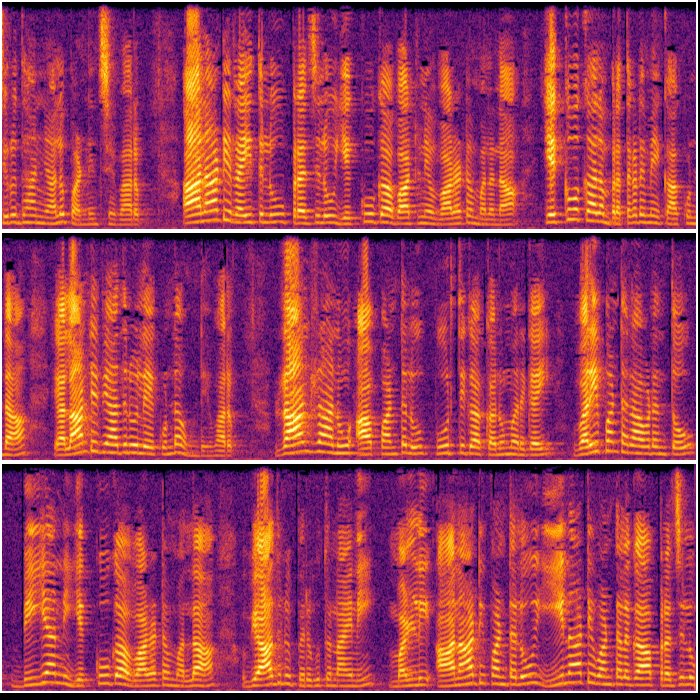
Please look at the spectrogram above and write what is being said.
చిరుధాన్యాలు పండించేవారు. ఆనాటి రైతులు ప్రజలు ఎక్కువగా వాటిని వాడటం వలన ఎక్కువ కాలం బ్రతకడమే కాకుండా ఎలాంటి వ్యాధులు లేకుండా ఉండేవారు. రాను రాను ఆ పంటలు పూర్తిగా కనుమరుగై వరి పంట రావడంతో బియ్యాన్ని ఎక్కువగా వాడటం వల్ల వ్యాధులు పెరుగుతున్నాయని మళ్ళీ ఆనాటి పంటలు ఈనాటి వంటలుగా ప్రజలు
